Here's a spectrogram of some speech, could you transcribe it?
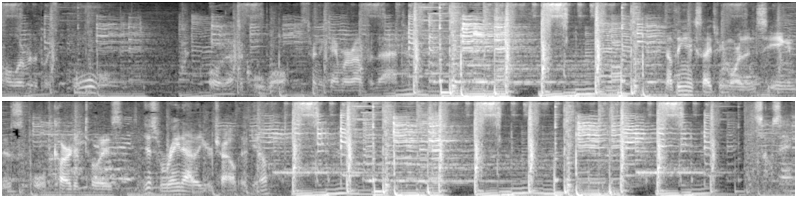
all over the place. Oh, oh, that's a cool wall. Let's turn the camera around for that. Nothing excites me more than seeing this old carded toys just right out of your childhood, you know? It's so sick.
